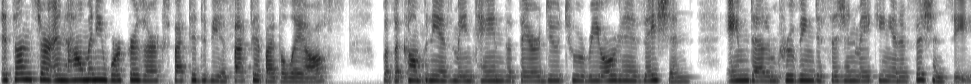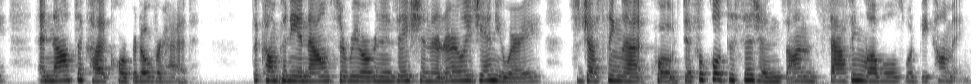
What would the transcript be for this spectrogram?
It's uncertain how many workers are expected to be affected by the layoffs, but the company has maintained that they are due to a reorganization aimed at improving decision making and efficiency and not to cut corporate overhead. The company announced a reorganization in early January, suggesting that, quote, difficult decisions on staffing levels would be coming.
